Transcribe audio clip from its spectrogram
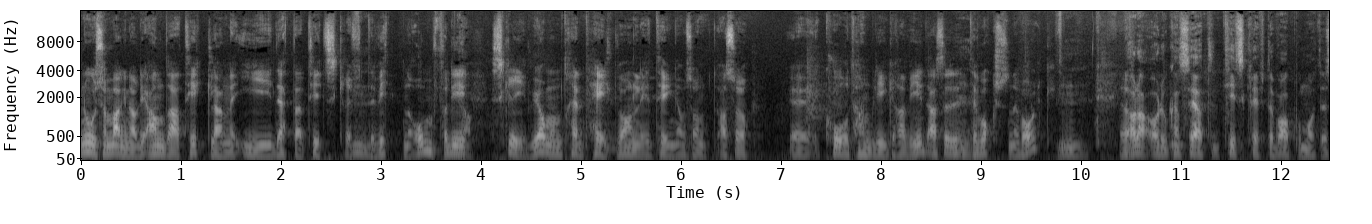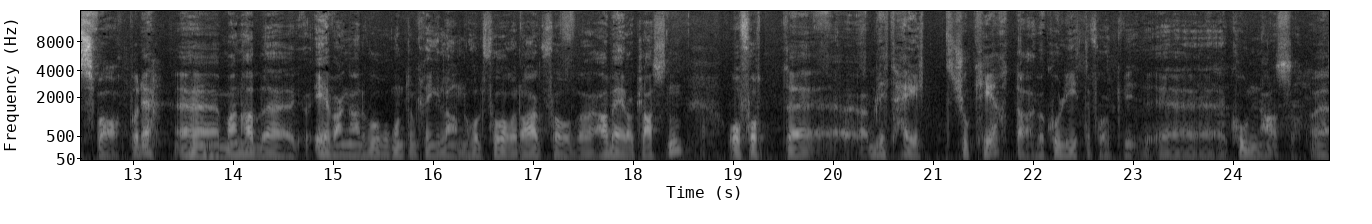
Noe som mange av de andre artiklene i dette tidsskriftet vitner om. For de skriver jo om omtrent helt vanlige ting om sånt. altså hvordan bli gravid, altså mm. til voksne folk. Mm. Ja. ja da, og du kan se at Tidsskriftet var på en måte svar på det. Eh, man hadde, Evang hadde vært rundt omkring i landet og holdt foredrag for uh, arbeiderklassen og fått, eh, blitt helt sjokkert over hvor lite folk uh, kunne. altså. Uh,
